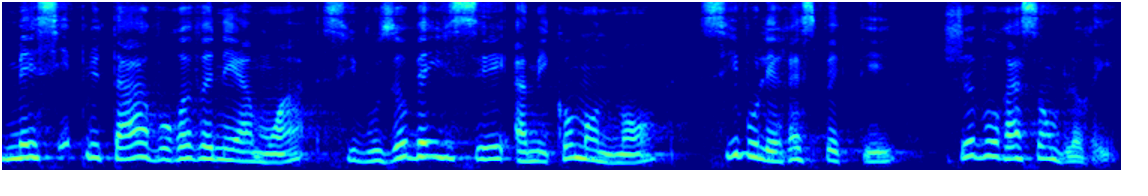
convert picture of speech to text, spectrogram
Mais si plus tard vous revenez à moi, si vous obéissez à mes commandements, si vous les respectez, je vous rassemblerai.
